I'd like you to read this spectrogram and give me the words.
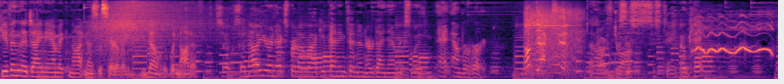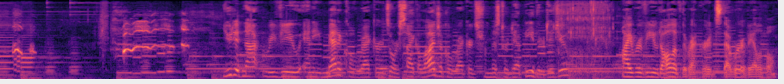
Given the dynamic, not necessarily. No, it would not have. So, so now you're an expert on Rocky Pennington and her dynamics with A- Amber Heard. Objection! I'll withdraw. Sustained. Okay. You did not review any medical records or psychological records from Mr. Depp either, did you? I reviewed all of the records that were available.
